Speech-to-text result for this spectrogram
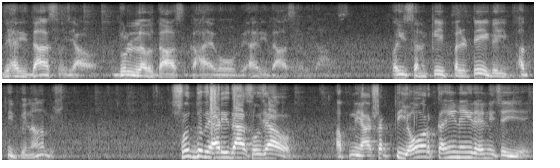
बिहारी दास हो जाओ, दुर्लभ दास कहा है वो, बिहारी दास हरिदास। पैसन के पलटे गई भक्ति बिना विश्व शुद्ध बिहारी दास हो जाओ। अपनी आसक्ति और कहीं नहीं रहनी चाहिए।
